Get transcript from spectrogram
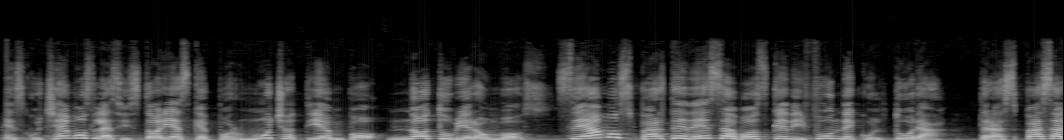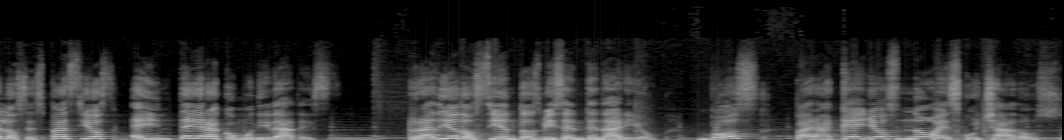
Escuchemos las historias que por mucho tiempo no tuvieron voz. Seamos parte de esa voz que difunde cultura, traspasa los espacios e integra comunidades. Radio 200 Bicentenario. Voz para aquellos no escuchados.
